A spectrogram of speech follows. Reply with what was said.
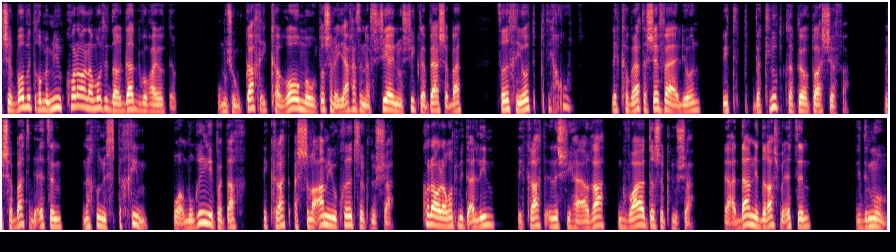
שבו מתרוממים כל העולמות לדרגה גבוהה יותר. ומשום כך עיקרו ומהותו של היחס הנפשי האנושי כלפי השבת צריך להיות פתיחות לקבלת השפע העליון והתבטלות כלפי אותו השפע. בשבת בעצם אנחנו נפתחים, או אמורים להיפתח, לקראת השראה מיוחדת של קדושה. כל העולמות מתעלים לקראת איזושהי הערה גבוהה יותר של קדושה. והאדם נדרש בעצם לדמום,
